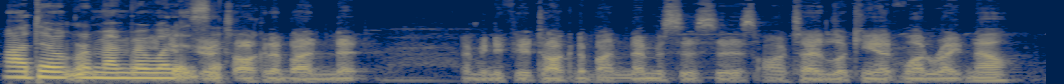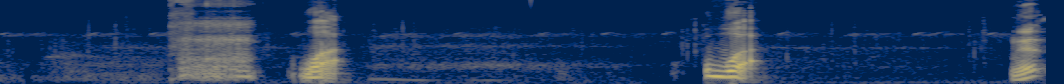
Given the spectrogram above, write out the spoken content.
I don't remember what it's. you're talking about, ne- I mean, if you're talking about nemesis, aren't I looking at one right now? What? What? Yep.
